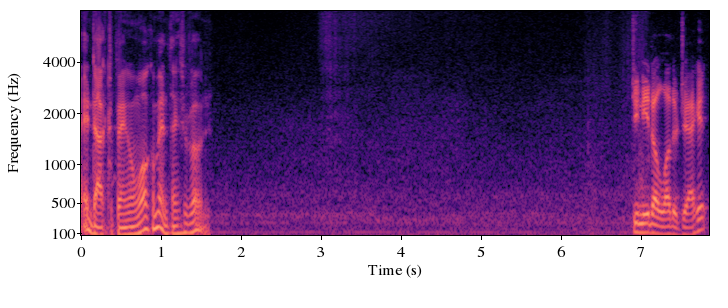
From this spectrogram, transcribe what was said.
Hey, Doctor Penguin, welcome in. Thanks for voting. Do you need a leather jacket?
